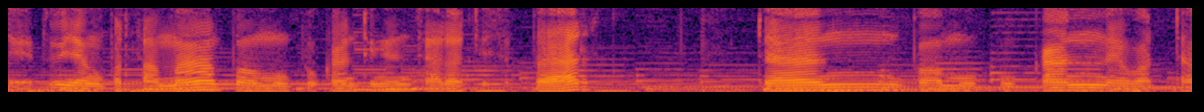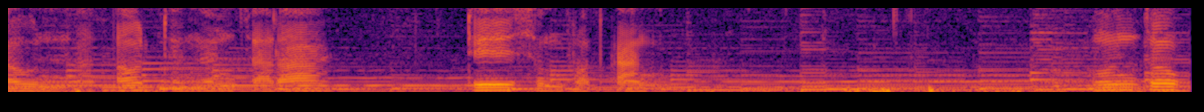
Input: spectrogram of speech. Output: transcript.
Yaitu yang pertama pemupukan dengan cara disebar Dan pemupukan lewat daun atau dengan cara disemprotkan. Untuk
